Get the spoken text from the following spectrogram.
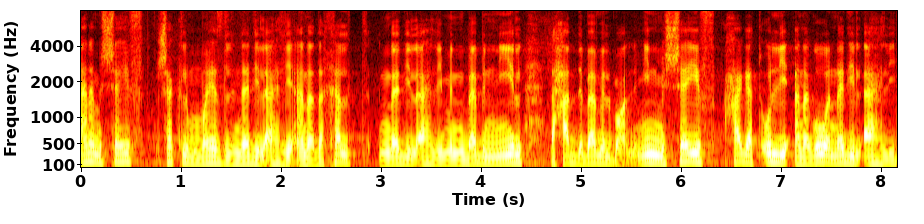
أنا مش شايف شكل مميز للنادي الأهلي. أنا دخلت النادي الأهلي من باب النيل لحد باب المعلمين مش شايف حاجة تقول لي أنا جوه النادي الأهلي.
